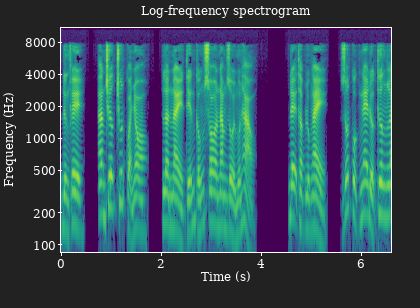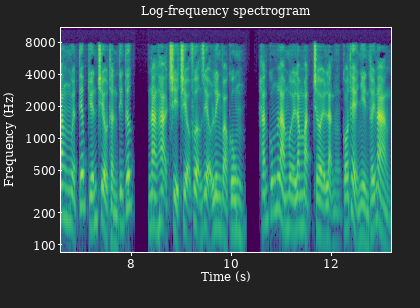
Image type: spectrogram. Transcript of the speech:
đừng phê, ăn trước chút quả nho, lần này tiến cống so năm rồi muốn hảo. Đệ thập lục ngày, rốt cuộc nghe được Thương Lăng Nguyệt tiếp kiến triều thần tin tức, nàng hạ chỉ triệu phượng diệu linh vào cung, hắn cũng là 15 mặt trời lặn có thể nhìn thấy nàng,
